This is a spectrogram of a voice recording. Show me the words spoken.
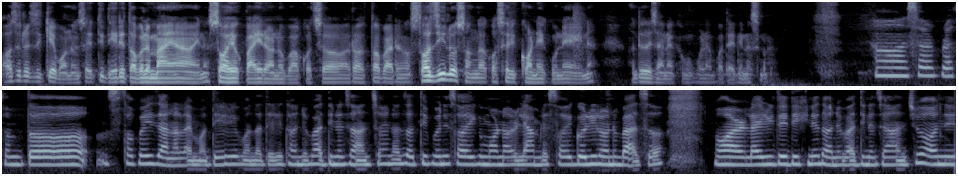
हजुरले चाहिँ के भन्नुहुन्छ यति धेरै तपाईँले माया होइन सहयोग पाइरहनु भएको छ र तपाईँहरू सजिलोसँग कसरी कनेक्ट हुने होइन? दुवैजनाको मुखबाट बताइदिनुहोस् न। सर्वप्रथम त सबैजनालाई म धेरैभन्दा धेरै धन्यवाद दिन चाहन्छु होइन? जति पनि सहयोगी मनहरूले हामीलाई सहयोग गरिरहनु भएको छ उहाँहरूलाई हृदयदेखि नै धन्यवाद दिन चाहन्छु। अनि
